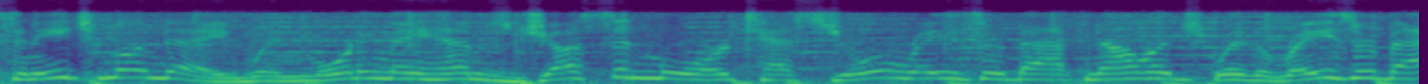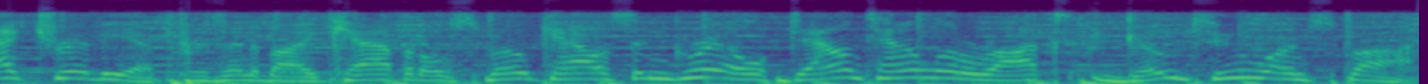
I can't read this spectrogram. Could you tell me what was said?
Listen each Monday when Morning Mayhem's Justin Moore tests your Razorback knowledge with Razorback Trivia, presented by Capital Smokehouse and Grill, downtown Little Rock's go-to lunch spot.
